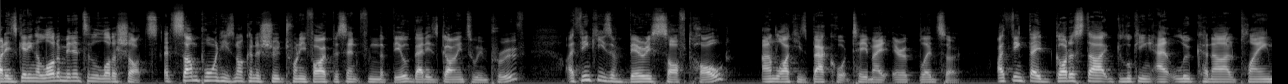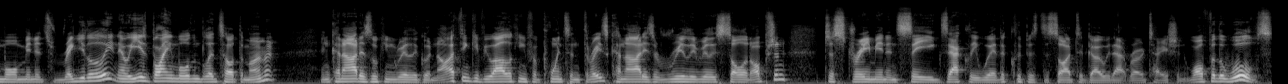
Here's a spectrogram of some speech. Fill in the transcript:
but he's getting a lot of minutes and a lot of shots. At some point, he's not going to shoot 25% from the field. That is going to improve. I think he's a very soft hold, unlike his backcourt teammate Eric Bledsoe. I think they've got to start looking at Luke Kennard playing more minutes regularly. Now, he is playing more than Bledsoe at the moment, and Kennard is looking really good. Now, I think if you are looking for points and threes, Kennard is a really, really solid option to stream in and see exactly where the Clippers decide to go with that rotation. While for the Wolves,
